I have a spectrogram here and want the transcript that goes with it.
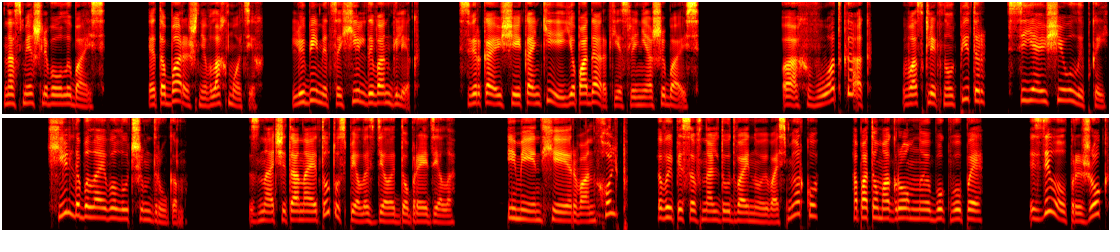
насмешливо улыбаясь. Это барышня в лохмотьях, любимица Хильды Ван Глек. Сверкающие коньки — ее подарок, если не ошибаюсь. «Ах, вот как!» — воскликнул Питер с сияющей улыбкой. Хильда была его лучшим другом. Значит, она и тут успела сделать доброе дело. И Мейнхейер Ван Хольп, выписав на льду двойную восьмерку, а потом огромную букву «П», сделал прыжок,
